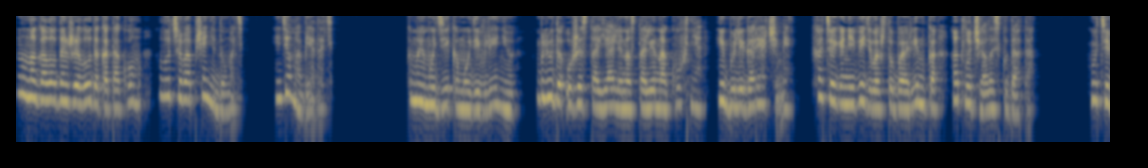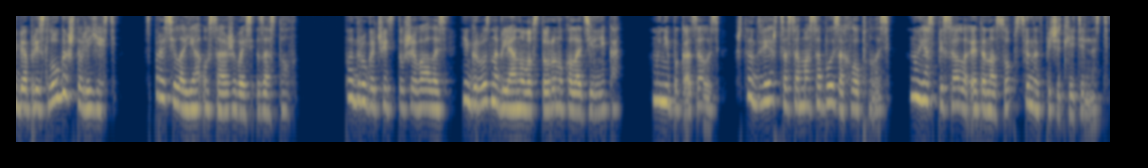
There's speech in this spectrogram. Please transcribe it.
«Но на голодный желудок о таком лучше вообще не думать. Идем обедать». К моему дикому удивлению, Блюда уже стояли на столе на кухне и были горячими, хотя я не видела, чтобы Аринка отлучалась куда-то. «У тебя прислуга, что ли, есть?» – спросила я, усаживаясь за стол. Подруга чуть стушевалась и грозно глянула в сторону холодильника. Мне показалось, что дверца сама собой захлопнулась, но я списала это на собственную впечатлительность.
